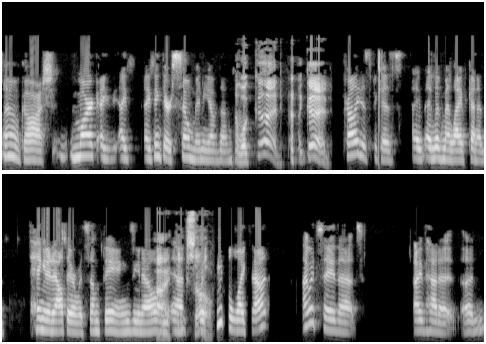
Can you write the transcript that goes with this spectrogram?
Oh gosh, Mark, I I, I think there's so many of them. Well, good, good. Probably just because I, I live my life kind of hanging it out there with some things, you know. And, I think so. people like that, I would say that I've had a, a,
